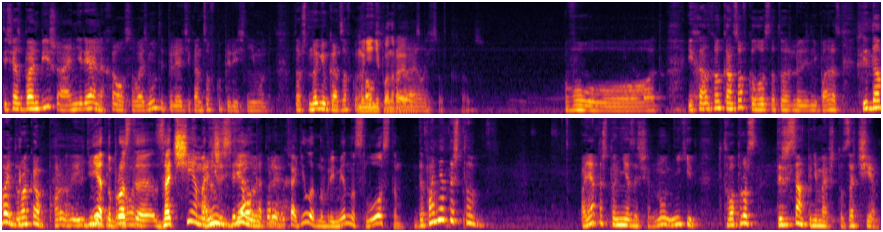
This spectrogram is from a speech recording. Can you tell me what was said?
Ты сейчас бомбишь, а они реально хаоса возьмут и, блядь, и концовку переснимут. Потому что многим концовка Мне Хаоса не понравилась концовка Хауса. Вот. И концовка Лоста тоже людям не понравилась. Ты давай дуракам идеи Нет, ну просто давай. зачем? Это Они же сериал, сделают, который блядь. выходил одновременно с Лостом. Да понятно, что... Понятно, что незачем. Ну, Никит, тут вопрос... Ты же сам понимаешь, что зачем.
